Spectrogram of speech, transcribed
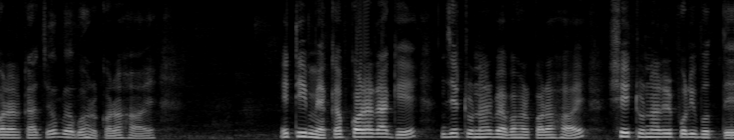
করার কাজেও ব্যবহার করা হয়। এটি মেকআপ করার আগে যে টোনার ব্যবহার করা হয়, সেই টোনারের পরিবর্তে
